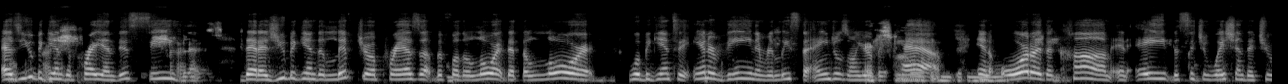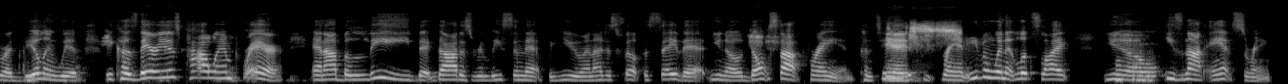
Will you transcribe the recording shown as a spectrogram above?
as you begin to pray in this season, that as you begin to lift your prayers up before the Lord, that the Lord will begin to intervene and release the angels on your behalf in order to come and aid the situation that you are dealing with, because there is power in prayer. And I believe that God is releasing that for you. And I just felt to say that, you know, don't stop praying, continue yes. to keep praying, even when it looks like, you know, mm-hmm. He's not answering.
